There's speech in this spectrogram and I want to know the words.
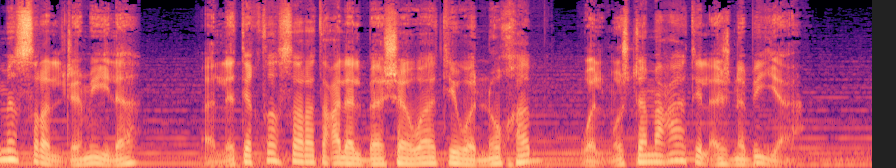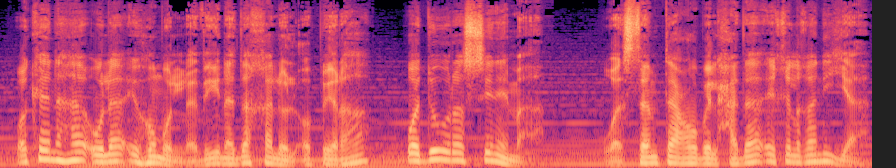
مصر الجميلة التي اقتصرت على الباشوات والنخب والمجتمعات الأجنبية. وكان هؤلاء هم الذين دخلوا الأوبرا ودور السينما واستمتعوا بالحدائق الغنية.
